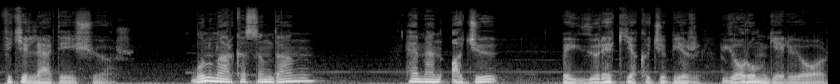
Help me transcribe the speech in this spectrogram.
fikirler değişiyor. Bunun arkasından hemen acı ve yürek yakıcı bir yorum geliyor.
